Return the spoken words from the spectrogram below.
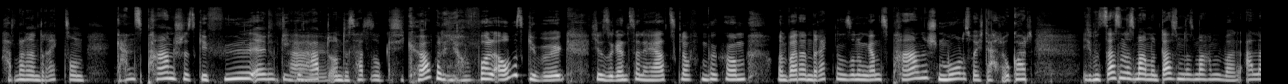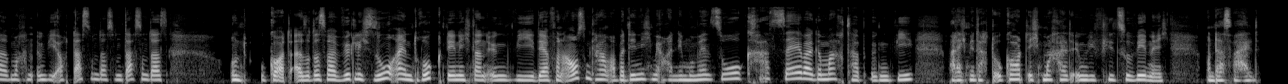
hat man dann direkt so ein ganz panisches Gefühl irgendwie total. gehabt und das hat so körperlich auch voll ausgewirkt. Ich habe so ganz tolle Herzklopfen bekommen und war dann direkt in so einem ganz panischen Modus, wo ich dachte, oh Gott, ich muss das und das machen und das und das machen, weil alle machen irgendwie auch das und das und das und das. Und oh Gott, also das war wirklich so ein Druck, den ich dann irgendwie, der von außen kam, aber den ich mir auch in dem Moment so krass selber gemacht habe irgendwie, weil ich mir dachte, oh Gott, ich mache halt irgendwie viel zu wenig. Und das war halt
